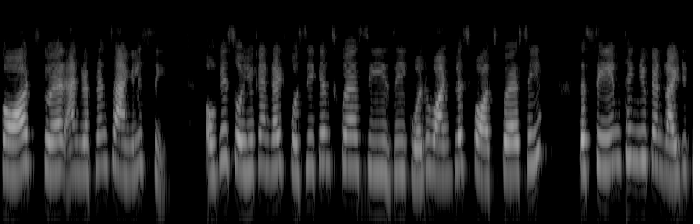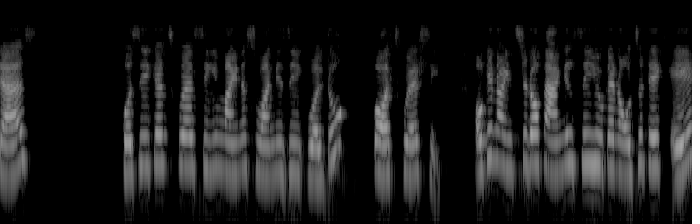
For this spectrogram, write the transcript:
cot square and reference angle is C. Okay, so you can write cosecant square C is equal to 1 plus cot square C the same thing you can write it as cosecant square c minus 1 is equal to cot square c. Okay, now instead of angle c, you can also take a.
